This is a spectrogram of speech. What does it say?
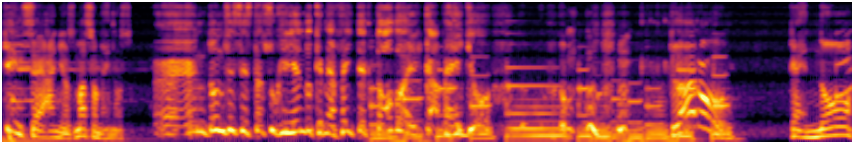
15 años más o menos. Eh, Entonces estás sugiriendo que me afeite todo el cabello. ¡Claro! Que no.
